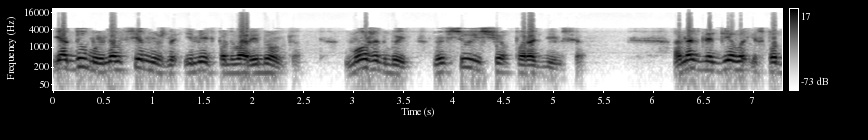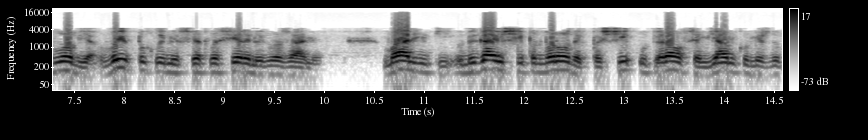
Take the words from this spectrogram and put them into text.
Я думаю, нам всем нужно иметь по два ребенка. Может быть, мы все еще породнимся. Она глядела из-под лобья, выпуклыми светло-серыми глазами. Маленький, убегающий подбородок почти упирался в ямку между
